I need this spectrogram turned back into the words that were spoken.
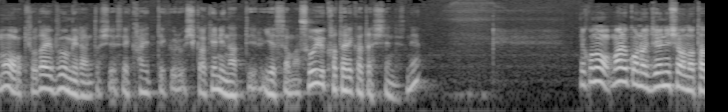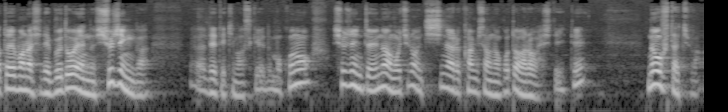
もう巨大ブーメランとしてですね帰ってくる仕掛けになっている。イエス様そういう語り方してるんですね。でこのマルコの12章の例え話でブドウ園の主人が出てきますけれどもこの主人というのはもちろん父なる神様のことを表していて農夫たちは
